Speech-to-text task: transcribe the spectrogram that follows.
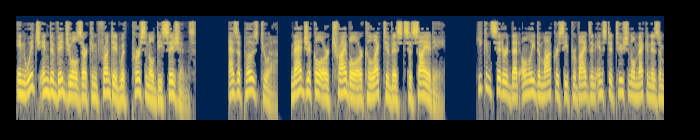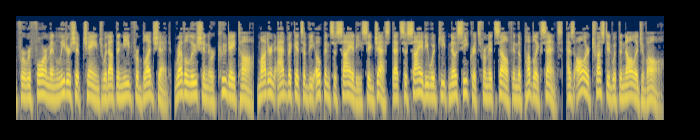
"...in which individuals are confronted with personal decisions", as opposed to a "...magical or tribal or collectivist society." He considered that only democracy provides an institutional mechanism for reform and leadership change without the need for bloodshed, revolution, or coup d'état. Modern advocates of the open society suggest that society would keep no secrets from itself in the public sense, as all are trusted with the knowledge of all.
